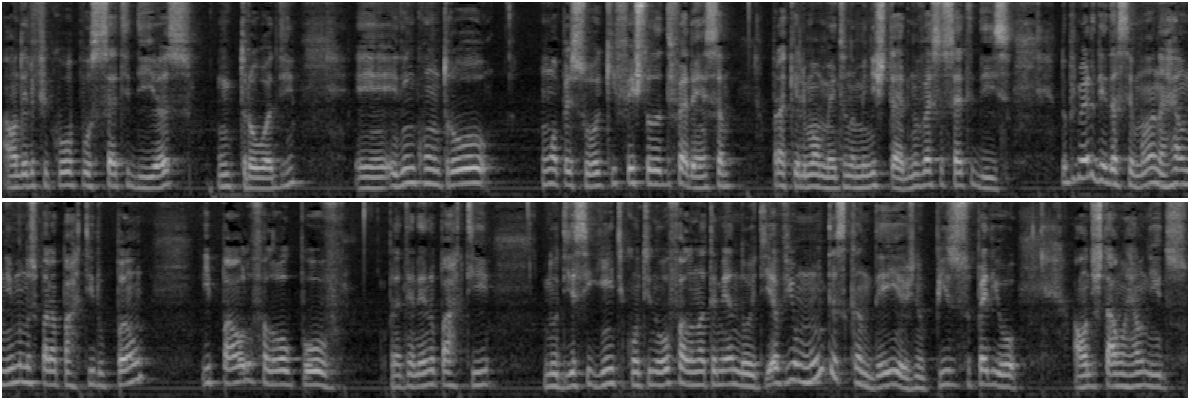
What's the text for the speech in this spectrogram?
onde ele ficou por sete dias em Troade, é, ele encontrou uma pessoa que fez toda a diferença para aquele momento no ministério. No verso 7 diz: No primeiro dia da semana, reunimos-nos para partir o pão, e Paulo falou ao povo, pretendendo partir no dia seguinte, continuou falando até meia-noite. E havia muitas candeias no piso superior onde estavam reunidos.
